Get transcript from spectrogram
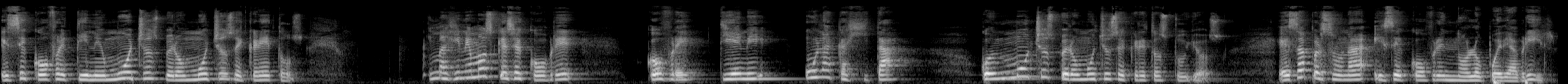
Ese cofre tiene muchos, pero muchos secretos. Imaginemos que ese cofre, tiene una cajita con muchos, pero muchos secretos tuyos. Esa persona ese cofre no lo puede abrir,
